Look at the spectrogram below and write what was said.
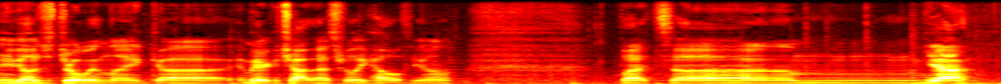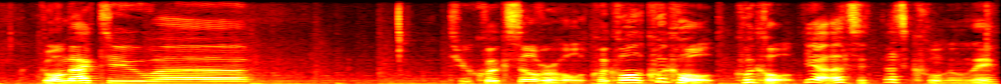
maybe I'll just throw in like uh, America Chavez for like health, you know. But um, yeah, going back to uh, to Quicksilver hold, quick hold, quick hold, quick hold. Yeah, that's a, that's a cool little name.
